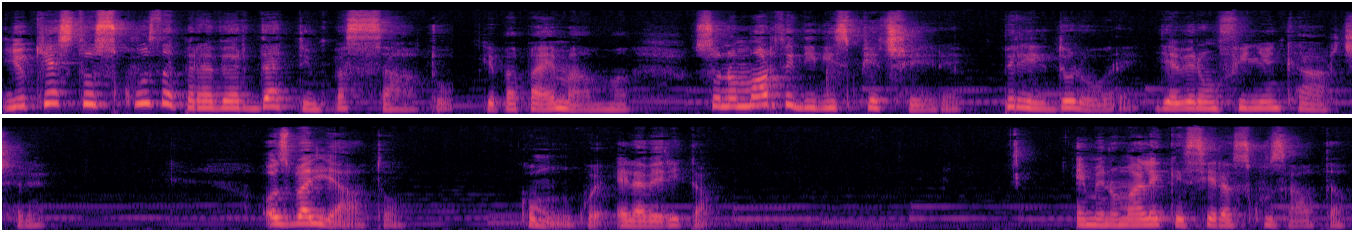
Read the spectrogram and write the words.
gli ho chiesto scusa per aver detto in passato che papà e mamma sono morti di dispiacere per il dolore di avere un figlio in carcere. Ho sbagliato. Comunque è la verità. E meno male che si era scusata.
